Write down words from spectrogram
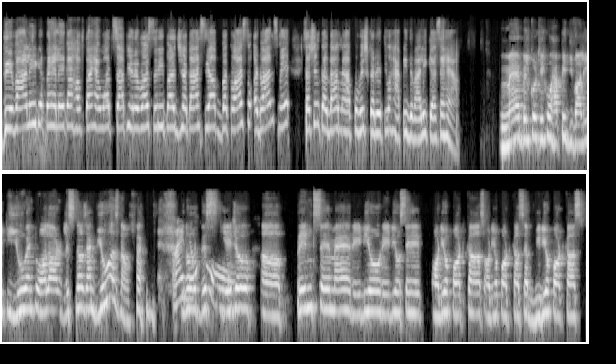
Diwali के पहले का हफ़्ता है व्हाट्सएप यूनिवर्सिटी पर झकास या बकवास। तो एडवांस में सचिन कलबाग मैं आपको विश कर देती हूँ हैप्पी दिवाली। कैसे हैं आप? मैं बिल्कुल ठीक हूँ। Happy Diwali to you and to all our listeners and viewers now I know this ये जो प्रिंट से मैं रेडियो रेडियो से ऑडियो पॉडकास्ट ऑडियो पॉडकास्ट से वीडियो पॉडकास्ट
